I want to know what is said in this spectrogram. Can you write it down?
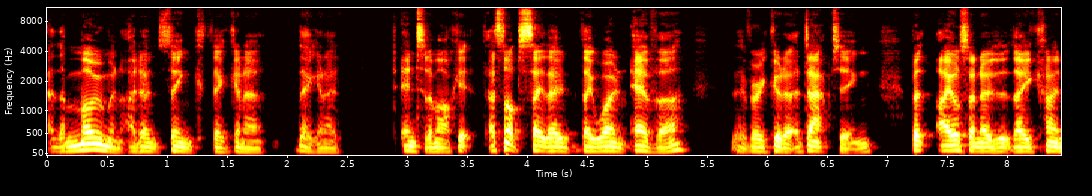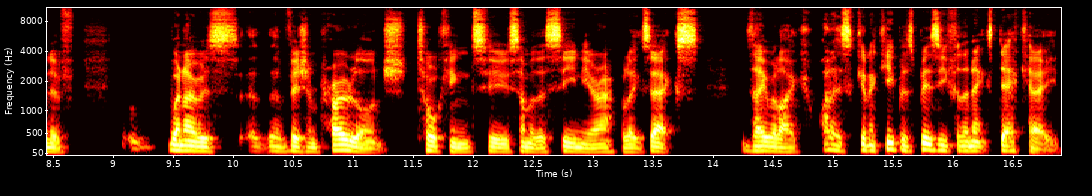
at the moment I don't think they're gonna they're gonna enter the market. That's not to say they they won't ever. They're very good at adapting, but I also know that they kind of. When I was at the Vision Pro launch, talking to some of the senior Apple execs, they were like, "Well, it's going to keep us busy for the next decade,"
